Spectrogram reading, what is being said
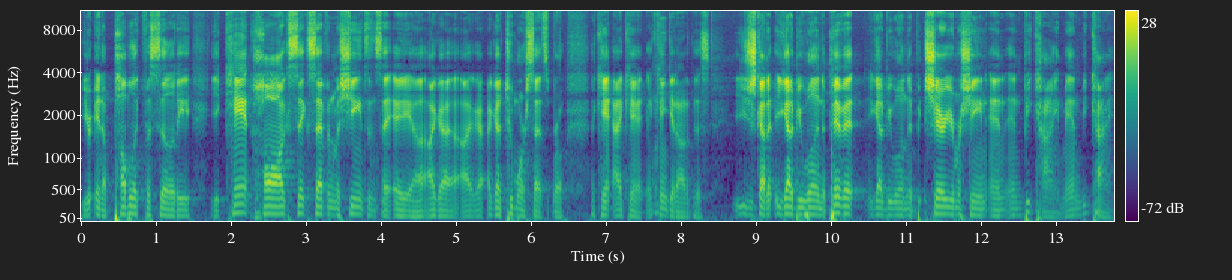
You're in a public facility. You can't hog six, seven machines and say, "Hey, uh, I got, I got, I got two more sets, bro. I can't, I can't, I can't get out of this." You just got to, you got to be willing to pivot. You got to be willing to share your machine and and be kind, man. Be kind.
